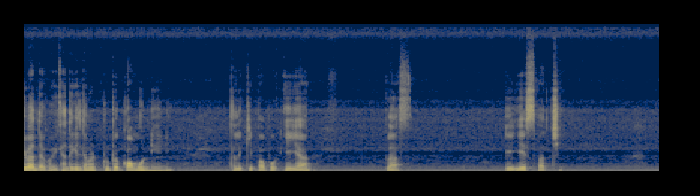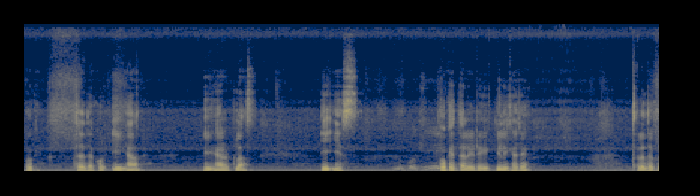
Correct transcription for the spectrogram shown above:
এবার দেখো, এখান থেকে যদি আমরা টুটা কমন নিয়ে নিই তাহলে কি পাবো? এ আর প্লাস এ এস পাচ্ছি। ওকে তাহলে দেখো এ আর এ আর প্লাস এ এস ওকে তাহলে এটাকে কী লেখা যায়? তাহলে দেখো,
